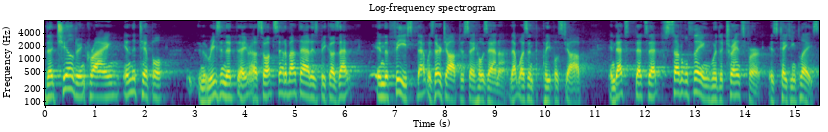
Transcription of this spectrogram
the children crying in the temple. And the reason that they are so upset about that is because that in the feast, that was their job to say Hosanna. That wasn't the people's job. And that's, that's that subtle thing where the transfer is taking place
